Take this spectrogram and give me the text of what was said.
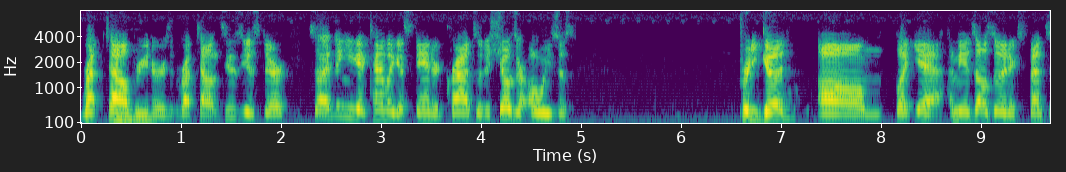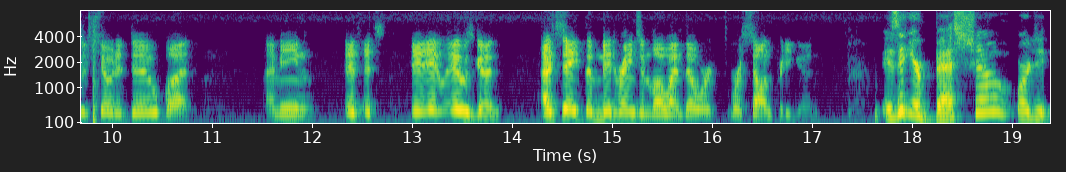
reptile Mhm. breeders and reptile enthusiasts there. So I think you get kind of like a standard crowd. So the shows are always just pretty good. Um, but yeah, I mean, it's also an expensive show to do, but I mean, it, it's it, it, it was good. I'd say the mid range and low end though we're we're selling pretty good. Is it your best show or do,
